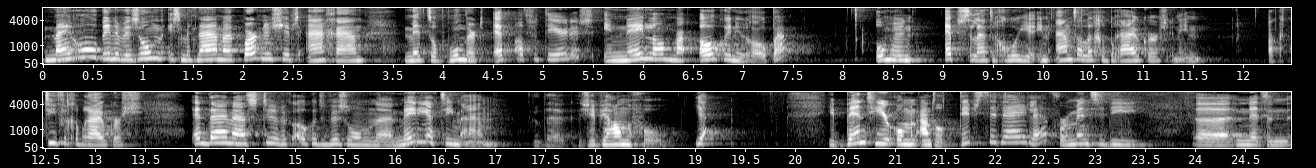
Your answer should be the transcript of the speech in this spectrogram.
Mijn rol binnen Wezon is met name partnerships aangaan met top 100 app-adverteerders in Nederland, maar ook in Europa. Om hun apps te laten groeien in aantallen gebruikers en in actieve gebruikers. En daarna stuur ik ook het Wezon eh, mediateam aan. Leuk, dus je hebt je handen vol. Ja, Je bent hier om een aantal tips te delen voor mensen die eh, net een,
